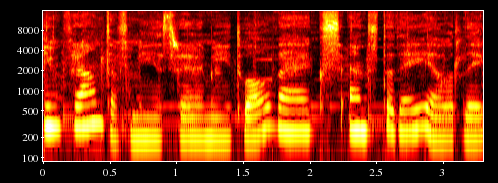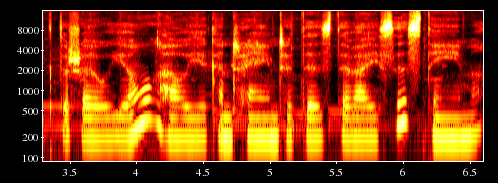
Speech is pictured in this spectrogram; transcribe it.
In front of me is Realme 12X and today I would like to show you how you can change this device's theme.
